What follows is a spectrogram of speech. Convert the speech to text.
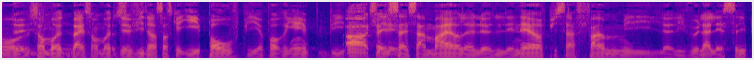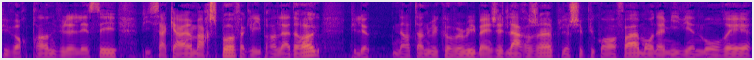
mode de vie, son mode, là. ben, son mode de vie, dans le sens qu'il est pauvre, puis il a pas rien, puis Ah, sa, ok. sa- sa mère l'énerve, puis sa femme, il, il veut la laisser, puis il veut reprendre, il veut la laisser, puis sa carrière marche pas, fait que là, il prend de la drogue, puis là, dans le temps de recovery, ben j'ai de l'argent, puis là, je sais plus quoi en faire, mon ami vient de mourir,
